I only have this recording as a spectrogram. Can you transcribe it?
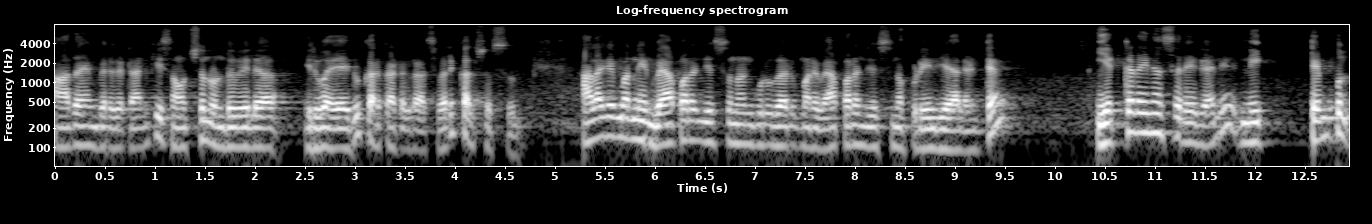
ఆదాయం పెరగటానికి ఈ సంవత్సరం రెండు వేల ఇరవై ఐదు కర్కాటక రాశి వారికి కలిసి వస్తుంది. అలాగే మరి నేను వ్యాపారం చేస్తున్నాను గురుగారు. మరి వ్యాపారం చేస్తున్నప్పుడు ఏం చేయాలంటే ఎక్కడైనా సరే కానీ నీ టెంపుల్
